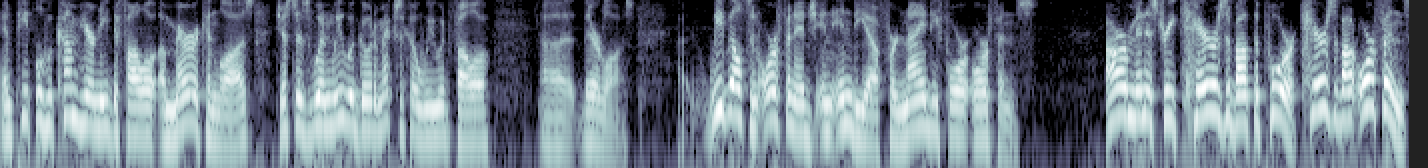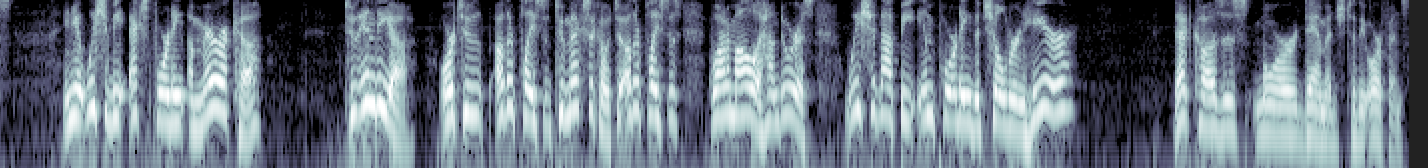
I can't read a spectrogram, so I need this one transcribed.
and people who come here need to follow American laws, just as when we would go to Mexico, we would follow uh, their laws. Uh, we built an orphanage in India for 94 orphans. Our ministry cares about the poor, cares about orphans, and yet we should be exporting America to India or to other places, to Mexico, to other places, Guatemala, Honduras. We should not be importing the children here. That causes more damage to the orphans.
